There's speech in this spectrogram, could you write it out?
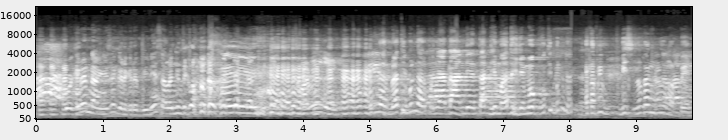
Gue kira nangisnya gara-gara bini salah nyuntik orang. Suaminya. bener, berarti benar pernyataan dia ntar dia mati dia mau putih bener. Eh tapi bis lu kan dulu ngeband.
